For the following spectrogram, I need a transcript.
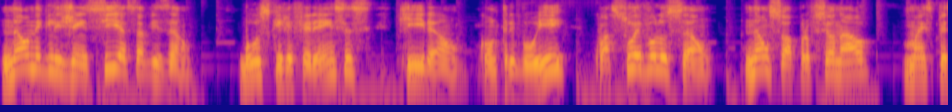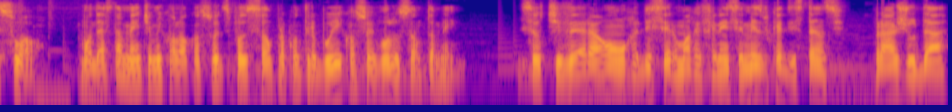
Não negligencie essa visão. Busque referências que irão contribuir com a sua evolução, não só profissional, mas pessoal. Modestamente, eu me coloco à sua disposição para contribuir com a sua evolução também. Se eu tiver a honra de ser uma referência, mesmo que à distância, para ajudar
